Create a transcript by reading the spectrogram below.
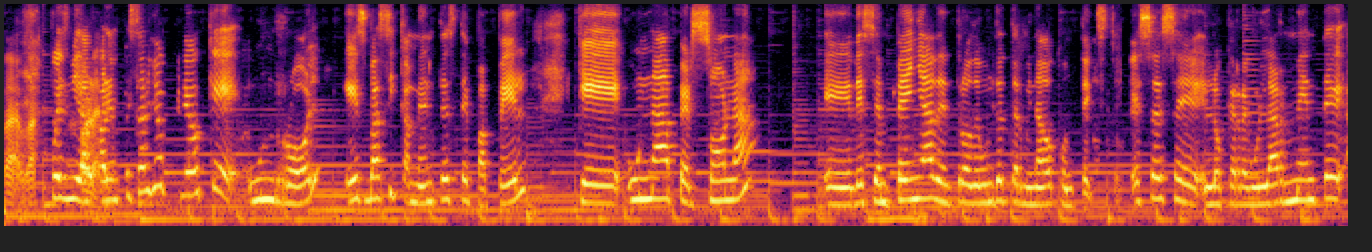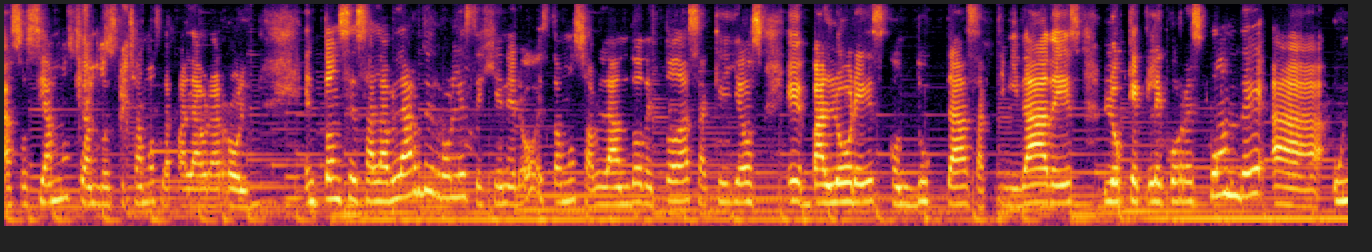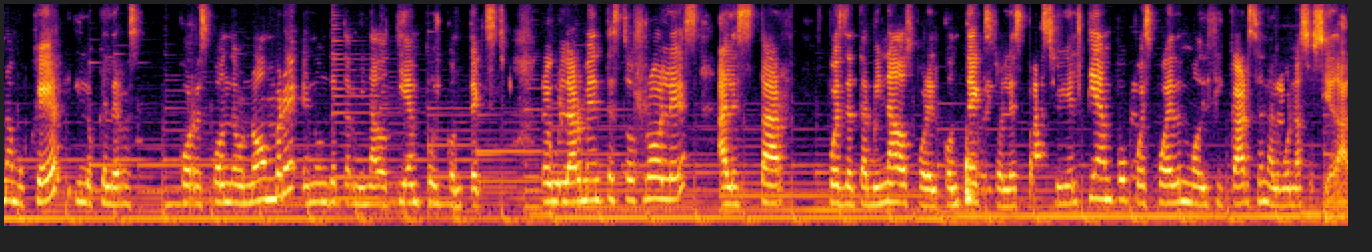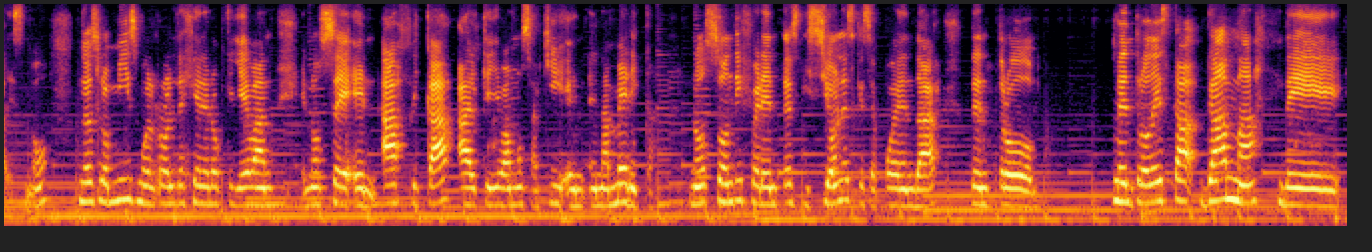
Va, va. Pues mira, para empezar yo creo que un rol es básicamente este papel que una persona eh, desempeña dentro de un determinado contexto. Eso es eh, lo que regularmente asociamos cuando escuchamos la palabra rol. Entonces, al hablar de roles de género, estamos hablando de todos aquellos eh, valores, conductas, actividades, lo que le corresponde a una mujer y lo que le corresponde a un hombre en un determinado tiempo y contexto. Regularmente estos roles, al estar pues determinados por el contexto, el espacio y el tiempo, pues pueden modificarse en algunas sociedades, ¿no? No es lo mismo el rol de género que llevan, no sé, en África al que llevamos aquí en, en América. ¿no? Son diferentes visiones que se pueden dar dentro, dentro de esta gama de,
